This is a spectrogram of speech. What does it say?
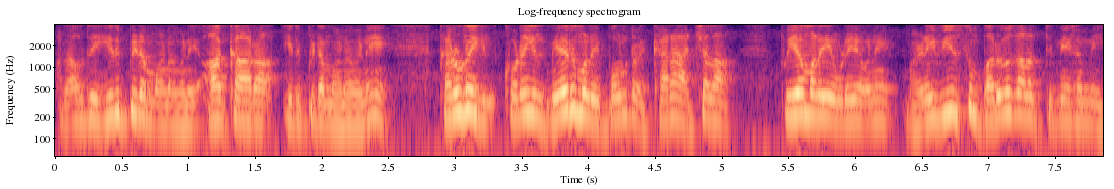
அதாவது இருப்பிடமானவனே ஆக்காரா இருப்பிடமானவனே கருணையில் கொடையில் மேருமலை போன்ற கர அச்சலா புயமலை உடையவனே மழை வீசும் பருவகாலத்து மேகமே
